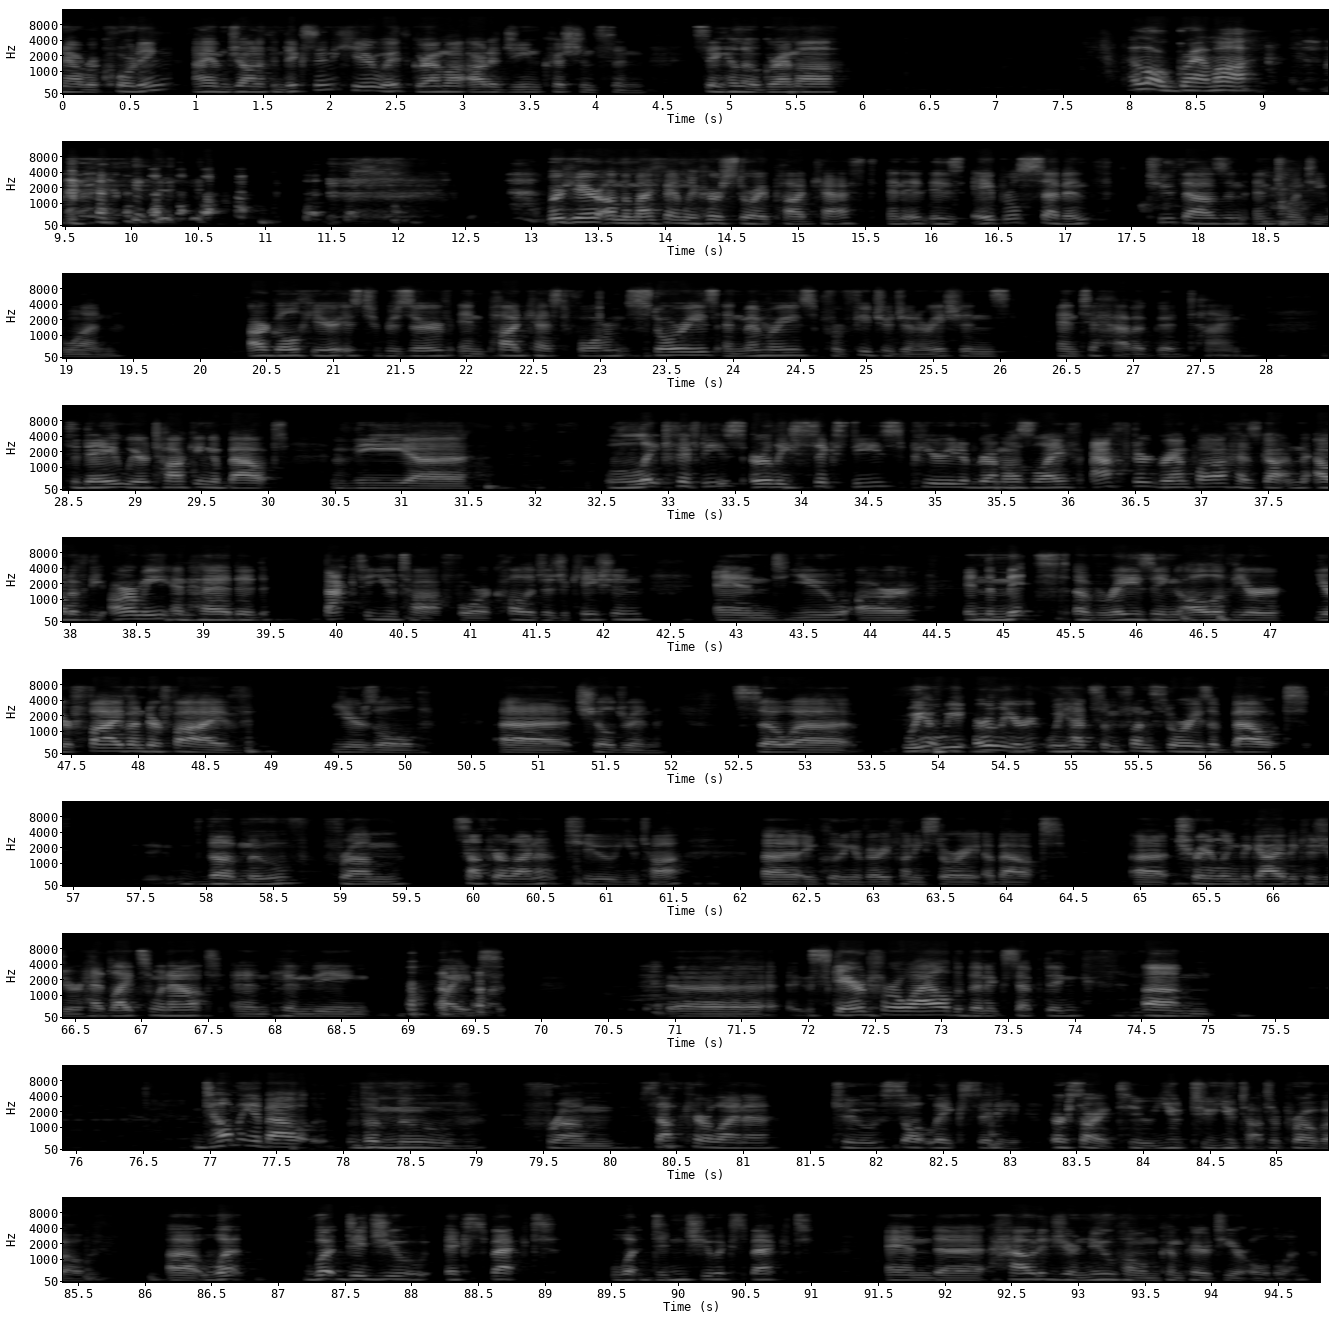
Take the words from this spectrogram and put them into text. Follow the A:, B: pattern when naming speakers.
A: are now recording. I am Jonathan Dixon here with Grandma Arda Jean Christensen. Say hello, Grandma.
B: Hello, Grandma.
A: We're here on the My Family Her Story podcast, and it is April 7th, 2021. Our goal here is to preserve in podcast form stories and memories for future generations and to have a good time. Today, we are talking about the uh, late 50s, early 60s period of Grandma's life after Grandpa has gotten out of the Army and headed back to Utah for college education. And you are in the midst of raising all of your your five under five years old uh, children. So uh, we we earlier we had some fun stories about the move from South Carolina to Utah, uh, including a very funny story about uh, trailing the guy because your headlights went out and him being quite uh, scared for a while, but then accepting. Um, tell me about the move from South Carolina to Salt Lake City, or sorry, to U- to Utah to Provo. Uh, what what did you expect? What didn't you expect? And uh, how did your new home compare to your old one?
